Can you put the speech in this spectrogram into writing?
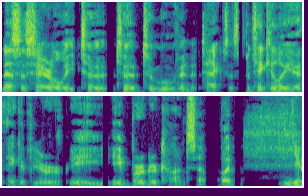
necessarily to to to move into Texas. Particularly, I think if you're a a burger concept. But yeah,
